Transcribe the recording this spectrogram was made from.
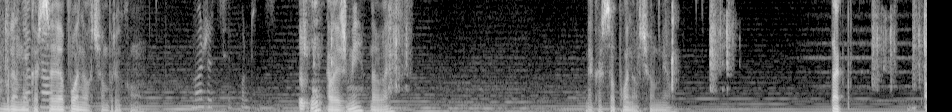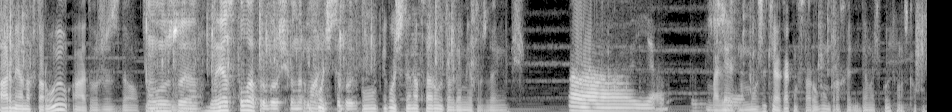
Блин, мне Я кажется, я понял, в чем прикол. Можете пользоваться. Жму? Давай жми, давай. Мне кажется, я понял, в чем мем. Так, армия на вторую, а ты уже сдал. Ну, уже. Ну я с пула пробую, еще нормально Пикоч, все будет. ну, Пикоч, ты на вторую тогда мету сдаешь. А, я... Блять, ну мужики, а как мы вторую будем проходить? Дэмэдж будет у нас какой?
